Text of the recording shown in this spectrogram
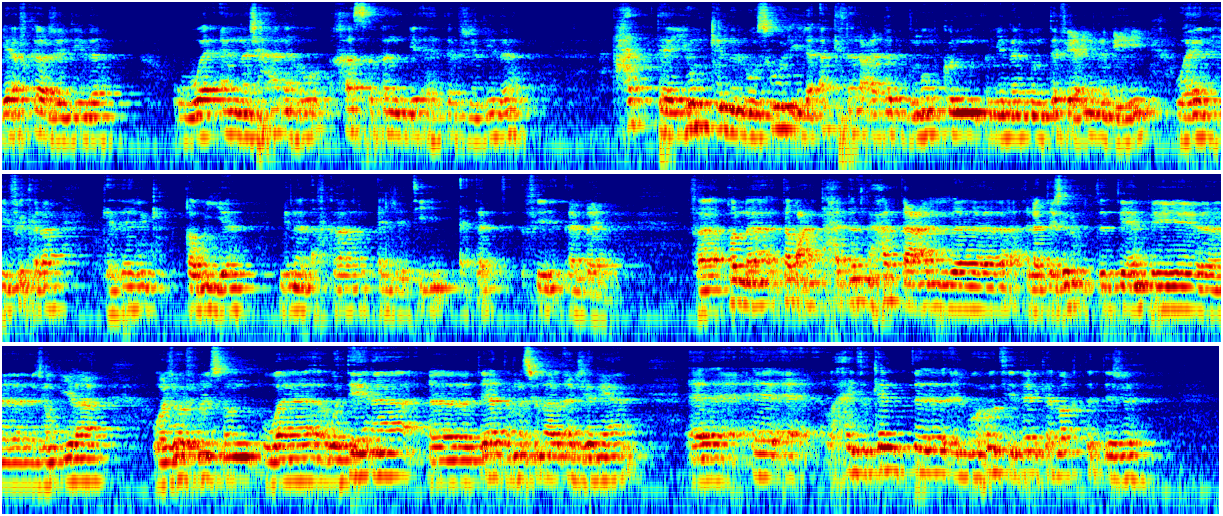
بأفكار جديدة وأن نشحنه خاصة بأهداف جديدة حتى يمكن الوصول إلى أكثر عدد ممكن من المنتفعين به. وهذه فكرة كذلك قوية من الأفكار التي أتت في البيان. فقلنا طبعا تحدثنا حتى على على تجربة TNP جون فيلار وجورج ويلسون و TNA Théâtre National Algérien. وحيث كانت البحوث في ذلك الوقت تتجه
